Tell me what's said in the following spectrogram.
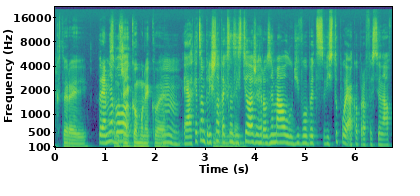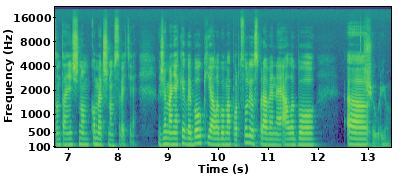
který Pre mňa bolo... komunikuje. Mm, ja keď som prišla, no, tak som zistila, že hrozne málo ľudí vôbec vystupuje ako profesionál v tom tanečnom komerčnom svete. Že má nejaké webovky, alebo má portfólio spravené, alebo... Uh, showreel.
